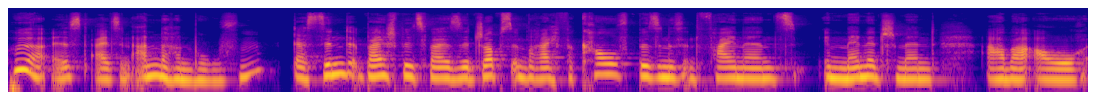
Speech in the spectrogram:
höher ist als in anderen Berufen. Das sind beispielsweise Jobs im Bereich Verkauf, Business and Finance, im Management, aber auch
